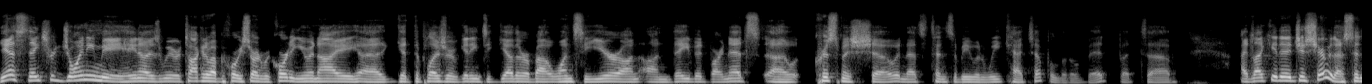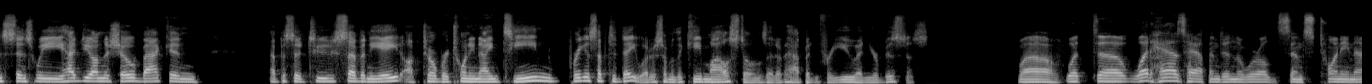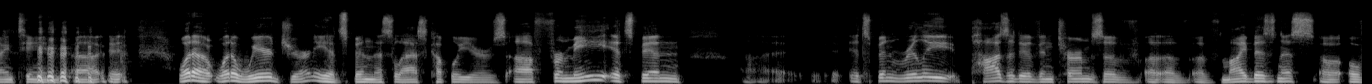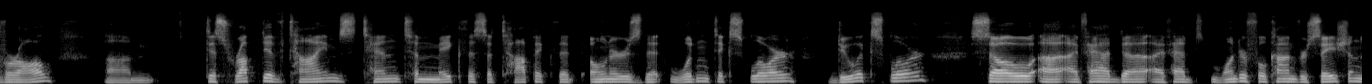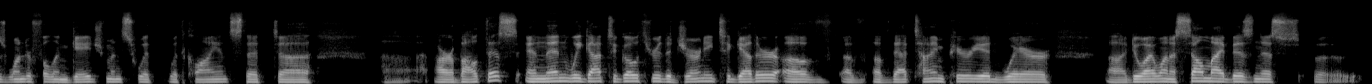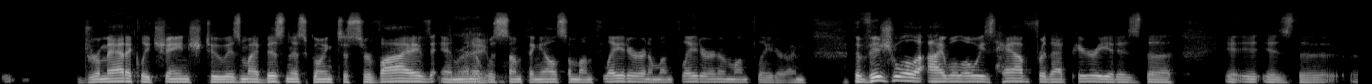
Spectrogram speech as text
Yes, thanks for joining me. You know, as we were talking about before we started recording, you and I uh, get the pleasure of getting together about once a year on on David Barnett's uh, Christmas show, and that tends to be when we catch up a little bit. But uh, I'd like you to just share with us since since we had you on the show back in episode 278, October 2019. Bring us up to date. What are some of the key milestones that have happened for you and your business? Wow, what uh, what has happened in the world since 2019? uh, it, what a what a weird journey it's been this last couple of years. Uh, for me, it's been uh, it's been really positive in terms of of, of my business uh, overall. Um, disruptive times tend to make this a topic that owners that wouldn't explore do explore. So uh, I've had uh, I've had wonderful conversations, wonderful engagements with with clients that uh, uh are about this, and then we got to go through the journey together of of, of that time period where. Uh, do I want to sell my business? Dramatically changed to is my business going to survive and right. then it was something else a month later and a month later and a month later i'm the visual i will always have for that period is the is the uh,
